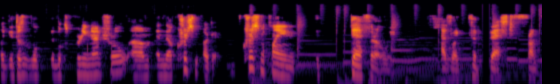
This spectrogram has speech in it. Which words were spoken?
like it doesn't look it looks pretty natural. Um, and now Chris okay, Chris McLean definitely has like the best front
